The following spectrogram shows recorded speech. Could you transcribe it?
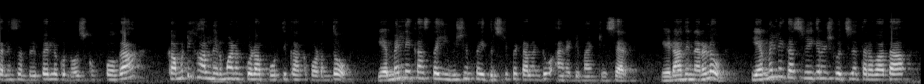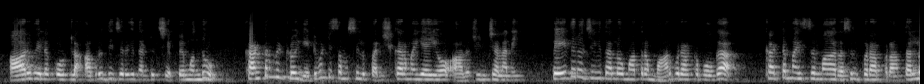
కనీసం రిపేర్లకు నోచుకోకపోగా కమిటీ హాల్ నిర్మాణం కూడా పూర్తి కాకపోవడంతో ఎమ్మెల్యే కాస్త ఈ విషయంపై దృష్టి పెట్టాలంటూ ఆయన డిమాండ్ చేశారు. ఏడాదిన్నరలో ఎమ్మెల్యేగా శ్రీగణేష్ వచ్చిన తర్వాత ఆరు వేల కోట్ల అభివృద్ధి జరిగిందంటూ చెప్పే ముందు కంటోన్మెంట్లో ఎటువంటి సమస్యలు పరిష్కారమయ్యాయో ఆలోచించాలని పేదల జీవితాల్లో మాత్రం మార్పు రాకపోగా కట్టమైసమ్మ రసుల్పుర ప్రాంతాల్లో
